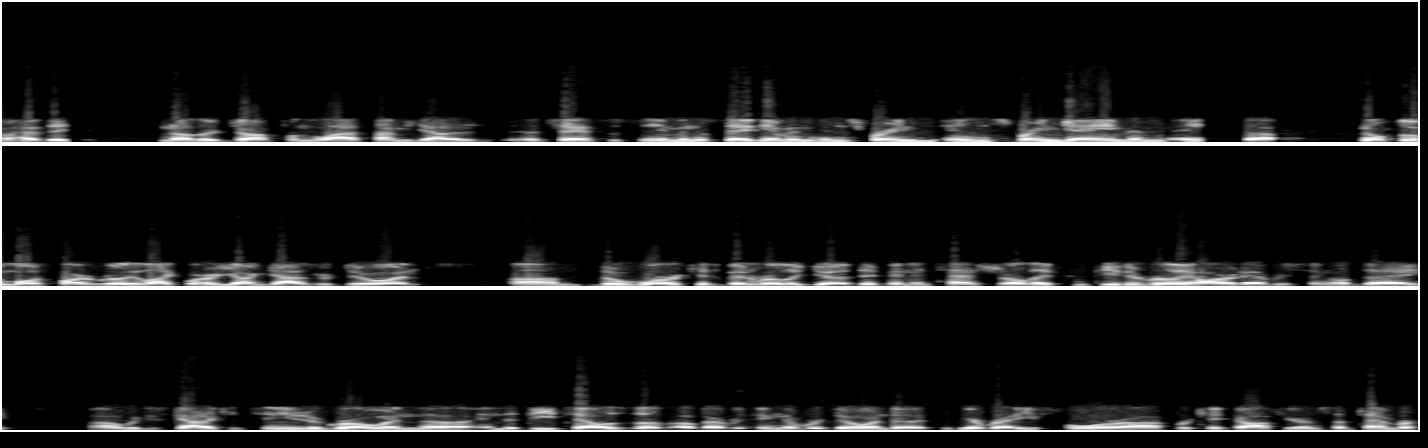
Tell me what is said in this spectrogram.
know, have they another jump from the last time you got a, a chance to see him in the stadium in, in spring in spring game. And, and uh, you know, for the most part, really like what our young guys are doing. Um, the work has been really good. They've been intentional. They've competed really hard every single day. Uh, we just got to continue to grow in the in the details of, of everything that we're doing to, to get ready for uh, for kickoff here in September.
